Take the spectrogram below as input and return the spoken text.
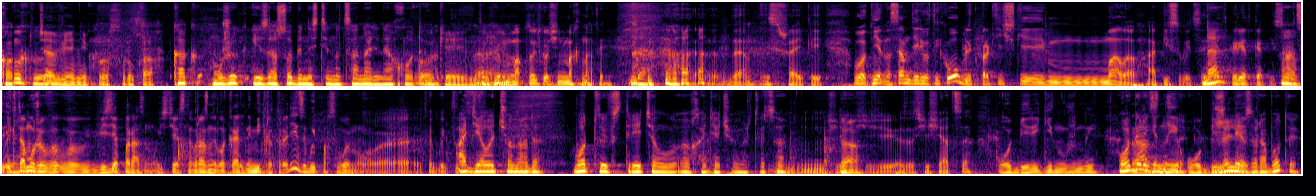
как, Ну, у тебя э, веник просто в руках. как мужик из особенностей национальной охоты. Окей, да. Только, очень мохнатый. Да. Да, и с шайкой. Вот, нет, на самом деле вот их облик практически мало описывается, Да? редко, редко описывается. А, и к тому же в- в- везде по-разному, естественно. В разные локальные микротрадиции будет по-своему. э, как бы, А делать что надо? Вот ты встретил э, ходячего мертвеца. Да. защищаться. Обереги нужны. Обереги разные нужны? обереги. Железо работает?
